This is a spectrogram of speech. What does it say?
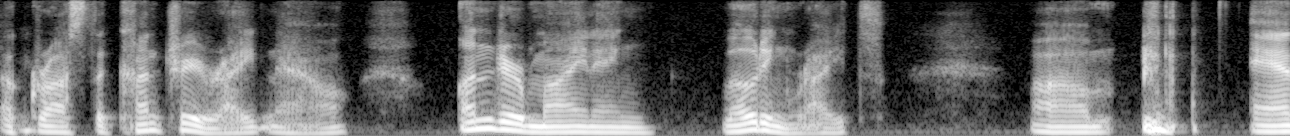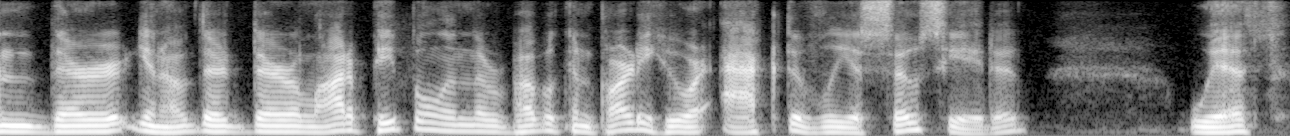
across the country right now undermining voting rights. Um, and there, you know, there there are a lot of people in the Republican Party who are actively associated with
